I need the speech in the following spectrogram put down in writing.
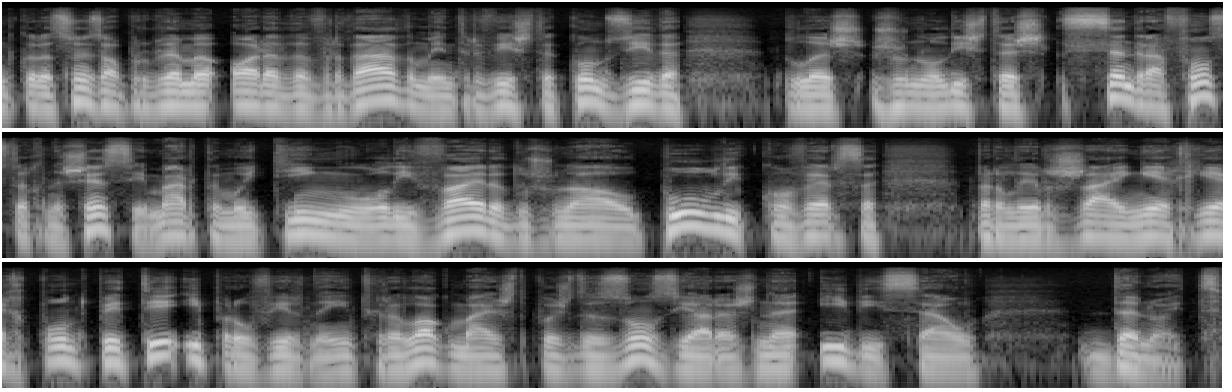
declarações ao programa Hora da Verdade, uma entrevista conduzida pelas jornalistas Sandra Afonso, da Renascença, e Marta Moitinho Oliveira, do Jornal Público. Conversa para ler já em rr.pt e para ouvir na íntegra logo mais depois das 11 horas na edição da noite.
